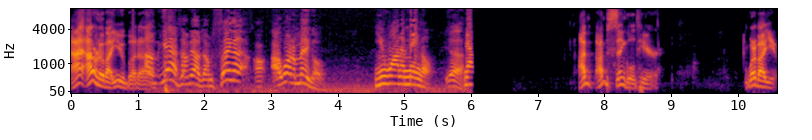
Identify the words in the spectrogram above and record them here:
I, I don't know about you, but uh, Um, yes, I'm, yes, I'm singing. I, I want to mingle. You want to mingle. Yeah. Now- I'm I'm singled here. What about you?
